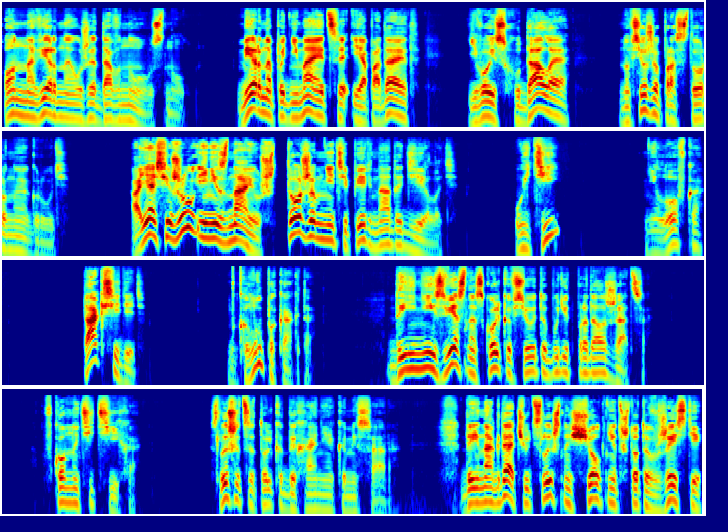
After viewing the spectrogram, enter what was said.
Он, наверное, уже давно уснул. Мерно поднимается и опадает его исхудалая, но все же просторная грудь. А я сижу и не знаю, что же мне теперь надо делать. Уйти? Неловко. Так сидеть? Глупо как-то. Да и неизвестно, сколько все это будет продолжаться. В комнате тихо. Слышится только дыхание комиссара. Да иногда чуть слышно щелкнет что-то в жесте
